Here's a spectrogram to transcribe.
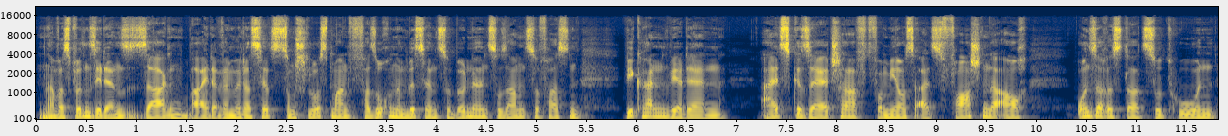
Na, was würden Sie denn sagen, beide, wenn wir das jetzt zum Schluss mal versuchen, ein bisschen zu bündeln, zusammenzufassen? Wie können wir denn als Gesellschaft, von mir aus als Forschende auch, unseres dazu tun,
